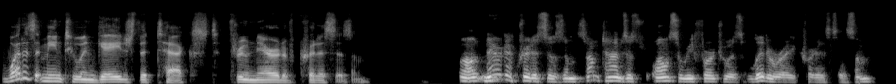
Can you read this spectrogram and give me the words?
what does it mean to engage the text through narrative criticism? Well, narrative criticism, sometimes it's also referred to as literary criticism,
